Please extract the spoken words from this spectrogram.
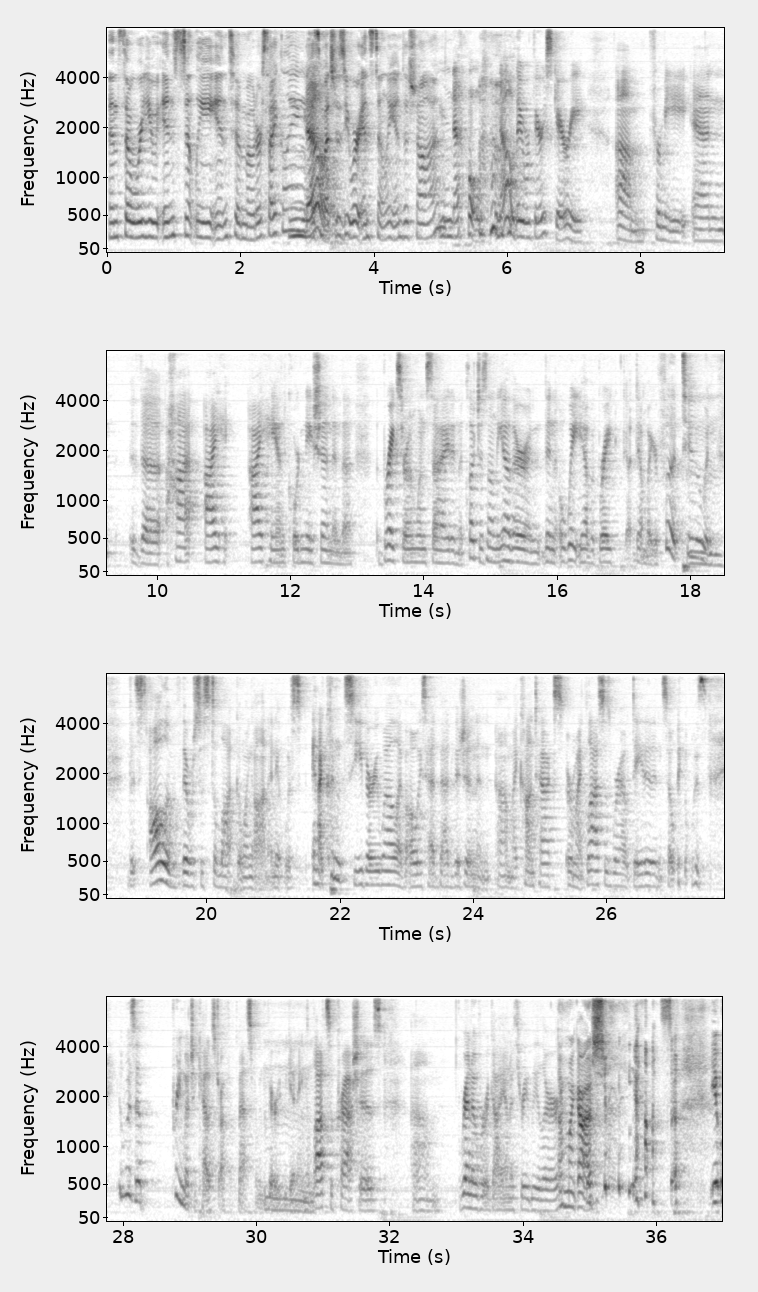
And so, were you instantly into motorcycling as much as you were instantly into Sean? No, no, they were very scary um, for me, and the high, eye eye hand coordination and the, the brakes are on one side and the clutch is on the other, and then oh wait, you have a brake down by your foot too, and this all of there was just a lot going on, and it was and I couldn't see very well. I've always had bad vision, and um, my contacts or my glasses were outdated, and so it was it was a pretty much a catastrophic mess from the very beginning. Lots of crashes. Um, ran over a guy on a three wheeler Oh my gosh. yeah. so it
